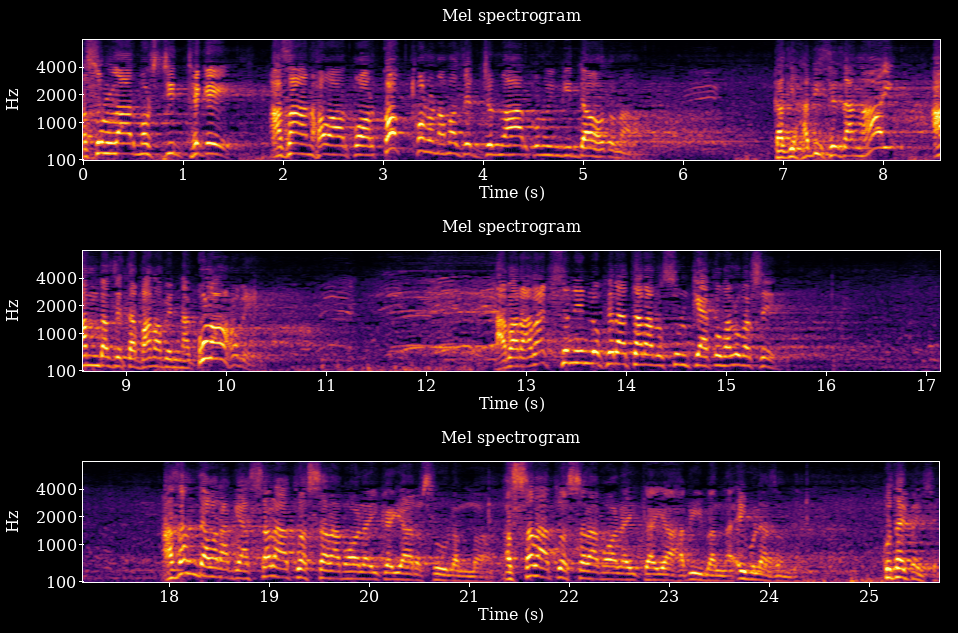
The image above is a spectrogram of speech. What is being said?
রসুল্লাহর মসজিদ থেকে আজান হওয়ার পর কখনো নামাজের জন্য আর কোনো ইঙ্গিত দেওয়া হতো না। কাজী হাদিসে যা নাই, আন্দাজে তা বানাবেন না গোলা হবে। আবার আর এক শ্রেণির লোকেরা তারা রসুলকে এত ভালোবাসে। আজান দেওয়ার আগে, আসসালাতু আসসালামু আলাইকা ইয়া রাসূলুল্লাহ, আসসালাতু আসসালামু আলাইকা ইয়া হাবিবাল্লাহ, এই বলে আজান দেয়। কোথায় পাইছেন?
